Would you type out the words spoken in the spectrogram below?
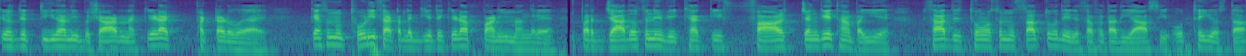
ਕਿ ਉਸਦੇ ਤੀਰਾਂ ਦੀ ਵਿਛਾੜ ਨਾਲ ਕਿਹੜਾ ਫੱਟੜ ਹੋਇਆ ਹੈ ਕਿਸ ਨੂੰ ਥੋੜੀ ਸੱਟ ਲੱਗੀ ਹੈ ਤੇ ਕਿਹੜਾ ਪਾਣੀ ਮੰਗ ਰਿਹਾ ਹੈ ਪਰ ਜਦ ਉਸਨੇ ਵੇਖਿਆ ਕਿ ਫਾਲ ਚੰਗੇ ਥਾਂ ਪਈ ਹੈ ਸਾਥ ਜਿੱਥੋਂ ਉਸ ਨੂੰ ਸਭ ਤੋਂ ਵਧੇਰੇ ਸਫਲਤਾ ਦੀ ਆਸ ਸੀ ਉੱਥੇ ਹੀ ਉਸ ਦਾ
